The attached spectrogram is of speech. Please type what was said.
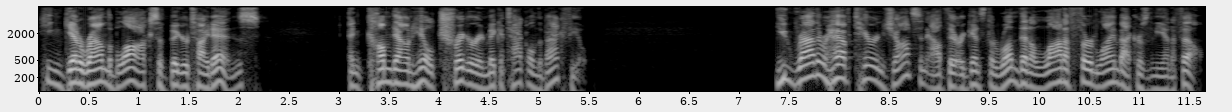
He can get around the blocks of bigger tight ends and come downhill, trigger, and make a tackle in the backfield. You'd rather have Taron Johnson out there against the run than a lot of third linebackers in the NFL.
